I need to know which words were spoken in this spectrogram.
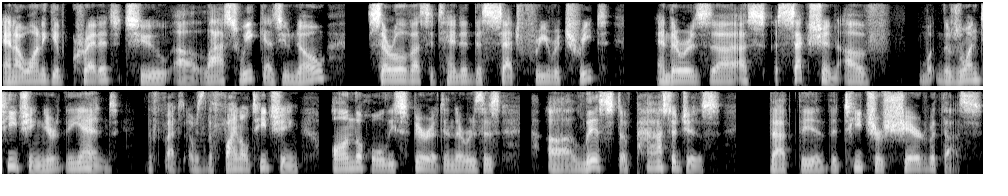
And I want to give credit to uh, last week, as you know, several of us attended the Set Free retreat, and there was uh, a, a, section of there's one teaching near the end. The fact it was the final teaching on the Holy Spirit, and there was this uh, list of passages that the the teacher shared with us.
